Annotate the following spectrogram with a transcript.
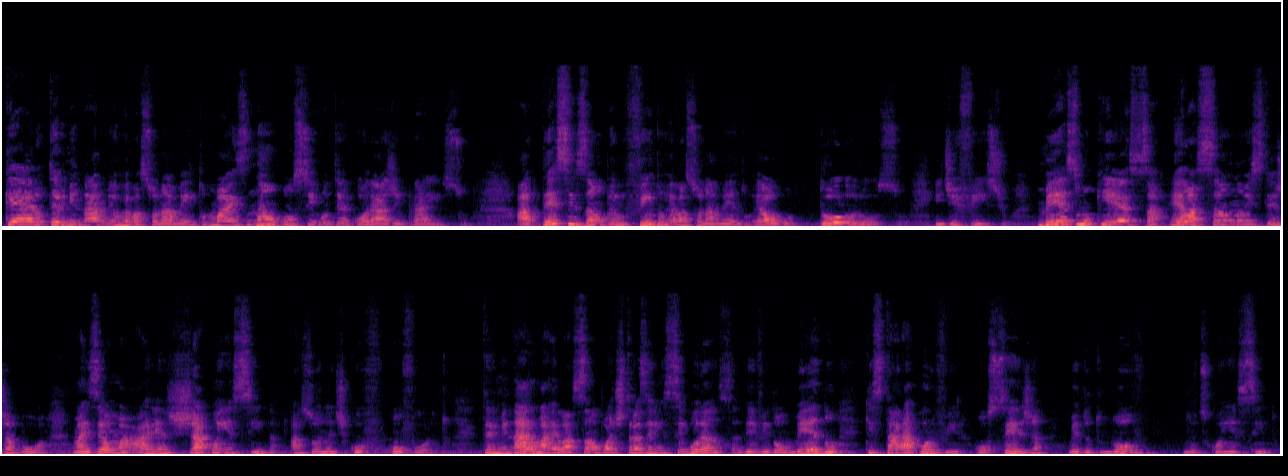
Quero terminar meu relacionamento, mas não consigo ter coragem para isso. A decisão pelo fim do relacionamento é algo doloroso e difícil, mesmo que essa relação não esteja boa, mas é uma área já conhecida, a zona de conforto. Terminar uma relação pode trazer insegurança devido ao medo que estará por vir, ou seja, medo do novo, do desconhecido.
